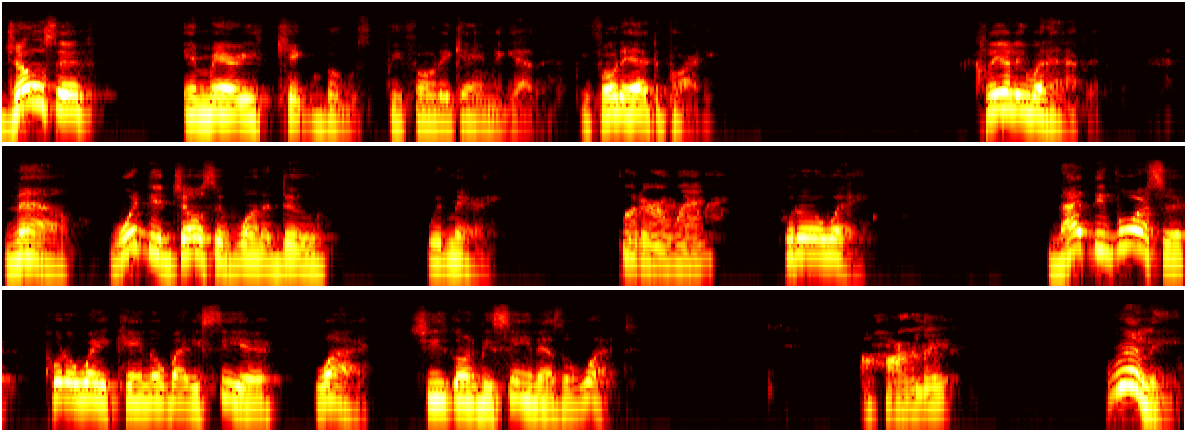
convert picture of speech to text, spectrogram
Joseph and Mary kicked boots before they came together, before they had the party. Clearly, what happened. Now, what did Joseph want to do with Mary? Put her away. Put her away. Not divorce her, put away, can't nobody see her. Why? She's going to be seen as a what? A harlot. Really?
